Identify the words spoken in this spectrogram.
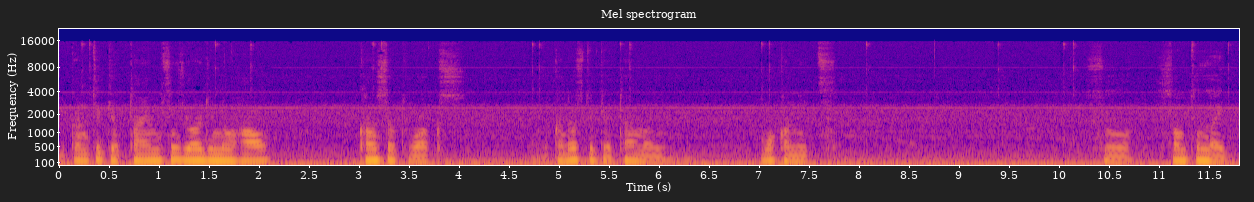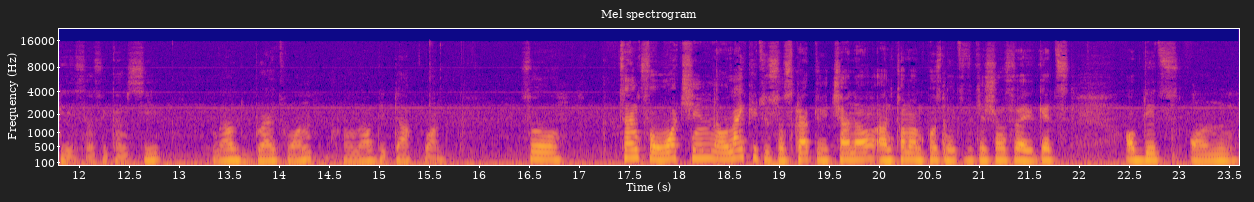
you can take your time since you already know how concept works. You can just take your time and work on it. So something like this as you can see. We have the bright one and we have the dark one so thanks for watching. I would like you to subscribe to the channel and turn on post notifications so you get updates on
